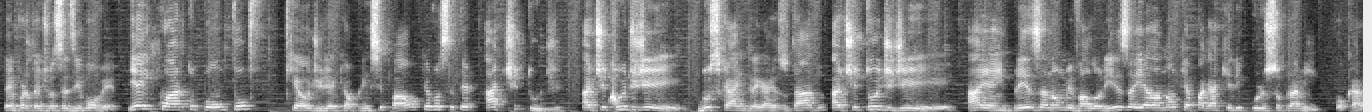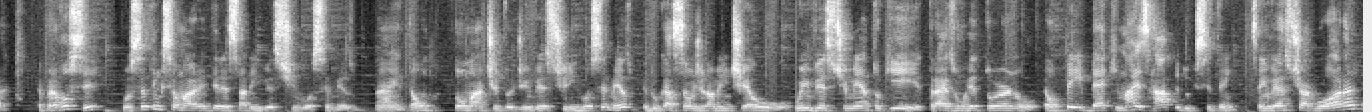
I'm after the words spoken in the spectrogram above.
Então é importante você desenvolver. E aí, quarto ponto, que eu diria que é o principal, que é você ter atitude. Atitude de buscar entregar resultado, atitude de, ai, a empresa não me valoriza e ela não quer pagar aquele curso para mim. Pô, cara, é para você. Você tem que ser o maior interessado em investir em você mesmo, né? Então, toma a atitude de investir em você mesmo. Educação geralmente é o, o investimento que traz um retorno, é o payback mais rápido que se tem. Você investe agora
